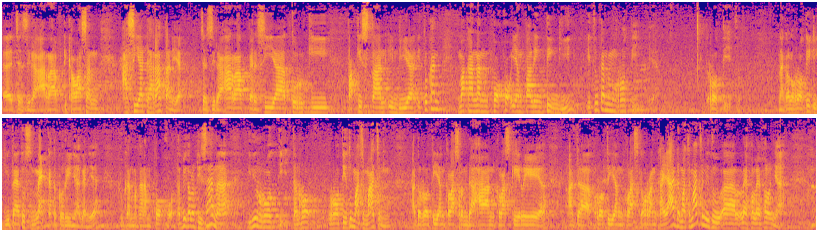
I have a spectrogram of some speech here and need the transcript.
uh, Jazirah Arab di kawasan Asia daratan ya. Jazirah Arab, Persia, Turki, Pakistan, India itu kan makanan pokok yang paling tinggi itu kan memang roti ya. Roti itu. Nah, kalau roti di kita itu snack kategorinya kan ya, bukan makanan pokok. Tapi kalau di sana ini roti dan ro roti itu macam-macam. Ada roti yang kelas rendahan, kelas kere ya. Ada roti yang kelas ke orang kaya, ada macam-macam itu uh, level-levelnya.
